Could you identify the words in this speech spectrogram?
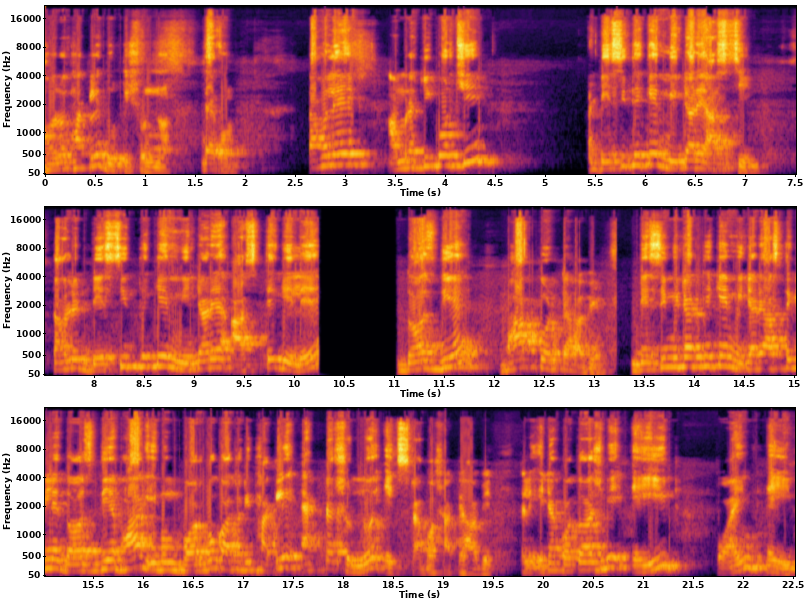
ঘন থাকলে দুটি শূন্য। দেখো, তাহলে আমরা কি করছি? ডেসি থেকে মিটারে আসছি। তাহলে ডেসি থেকে মিটারে আসতে গেলে দশ দিয়ে ভাগ করতে হবে। ডেসিমিটার থেকে মিটারে আসতে গেলে দশ দিয়ে ভাগ এবং বর্গ কথাটি থাকলে একটা শূন্য এক্সট্রা বসাতে হবে। তাহলে এটা কত আসবে? এইট পয়েন্ট এইট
